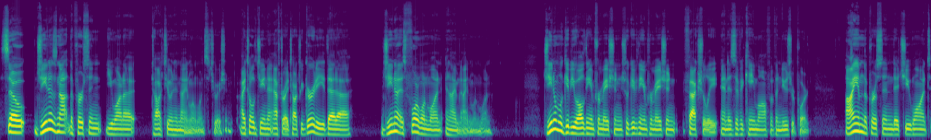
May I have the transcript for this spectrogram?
so, Gina's not the person you want to talk to in a 911 situation. I told Gina after I talked to Gertie that uh, Gina is 411 and I'm 911. Gina will give you all the information. She'll give you the information factually and as if it came off of a news report. I am the person that you want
